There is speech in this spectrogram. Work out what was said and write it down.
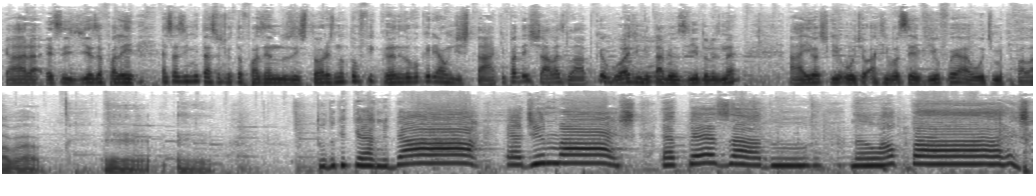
Cara, esses dias eu falei, essas imitações que eu tô fazendo nos stories não estão ficando, então eu vou criar um destaque para deixá-las lá, porque eu gosto de imitar meus ídolos, né? Aí eu acho que a que você viu foi a última que falava. É, é, Tudo que quer me dar é demais, é pesado, não há paz.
